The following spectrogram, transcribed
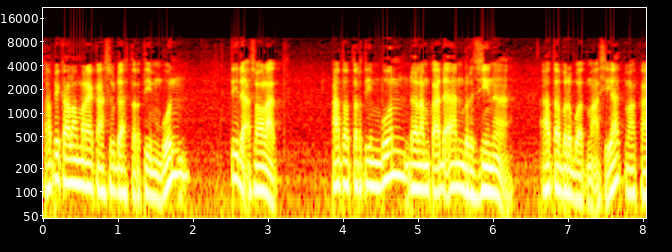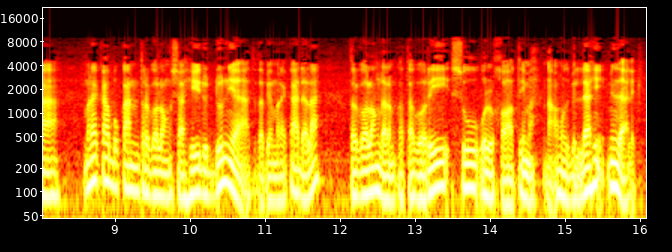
Tapi kalau mereka sudah tertimbun, tidak sholat, atau tertimbun dalam keadaan berzina, atau berbuat maksiat, maka mereka bukan tergolong syahidud dunia, tetapi mereka adalah tergolong dalam kategori su'ul khatimah. Na'udzubillahi min dzalik.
